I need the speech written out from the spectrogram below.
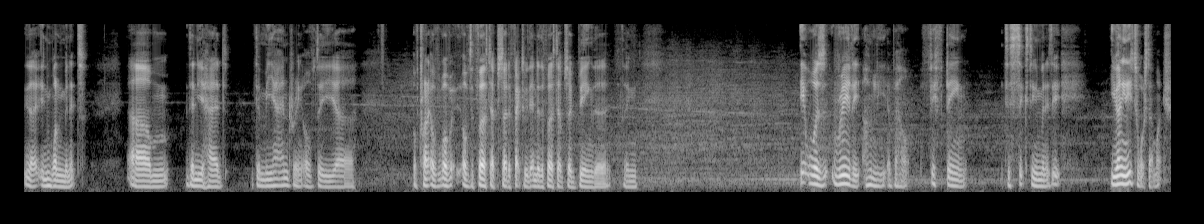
know, in one minute. Um, then you had the meandering of the. Uh, of trying of, of of the first episode, effectively the end of the first episode being the thing. It was really only about fifteen to sixteen minutes. It, you only need to watch that much.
